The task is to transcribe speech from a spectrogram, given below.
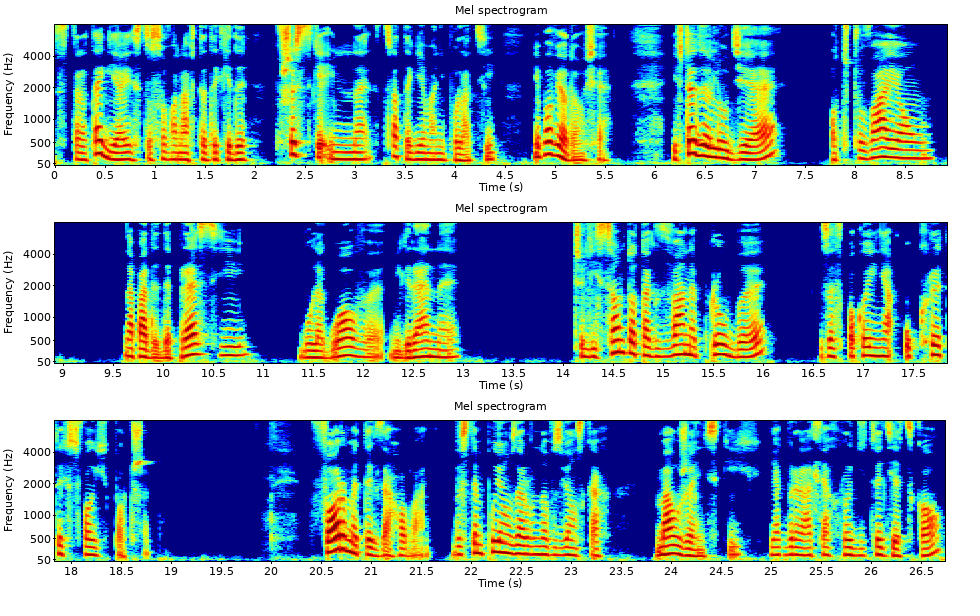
strategia jest stosowana wtedy, kiedy wszystkie inne strategie manipulacji nie powiodą się. I wtedy ludzie odczuwają napady depresji, bóle głowy, migreny, czyli są to tak zwane próby zaspokojenia ukrytych swoich potrzeb. Formy tych zachowań występują zarówno w związkach małżeńskich, jak w relacjach rodzice-dziecko,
